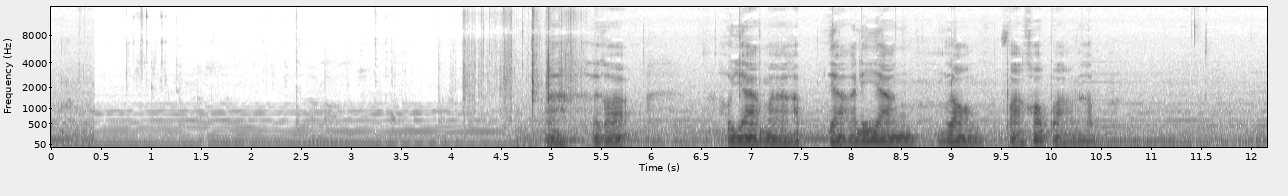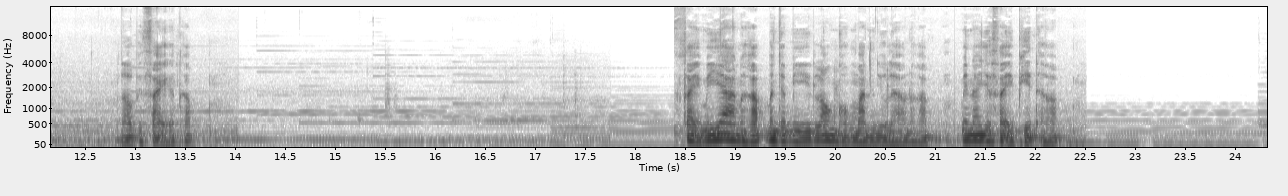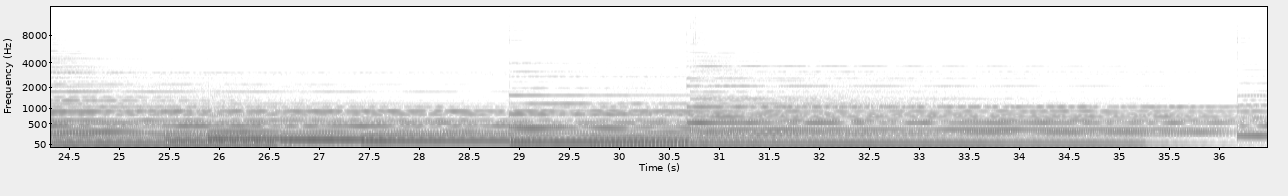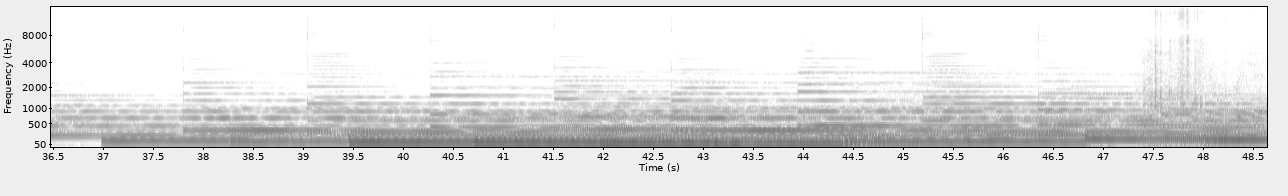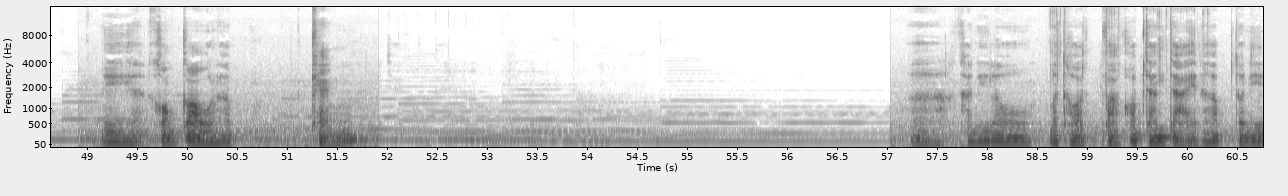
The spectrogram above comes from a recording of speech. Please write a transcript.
อ่าแล้วก็เอายางมาครับยางอันนี้ยางรองฝาครอบวาล์วนะครับ เราไปใส่กันครับ ใส่ไม่ยากนะครับ มันจะมีร่องของมันอยู่แล้วนะครับ ไม่น่าจะใส่ผิดนะครับ เก่านะครับ แข็งคราวนี้เรามาถอดฝาครอบจานจ่ายนะครับ ตัวนี้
